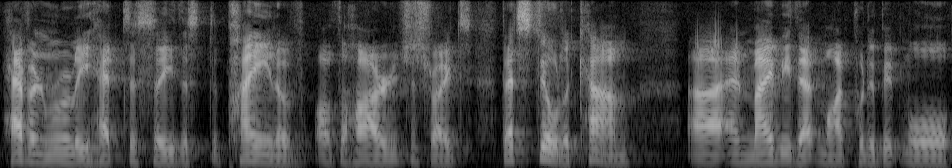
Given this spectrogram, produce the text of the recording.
haven't really had to see the, the pain of, of the higher interest rates, that's still to come. Uh, and maybe that might put a bit more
